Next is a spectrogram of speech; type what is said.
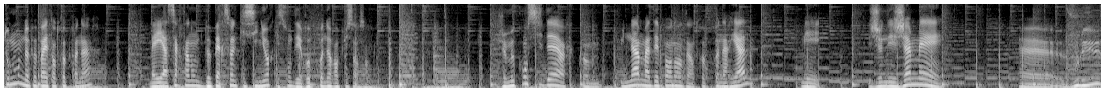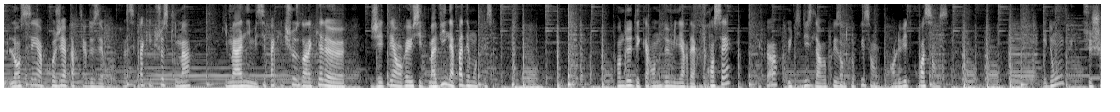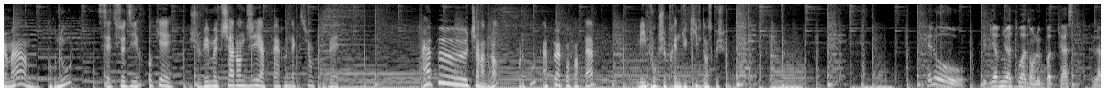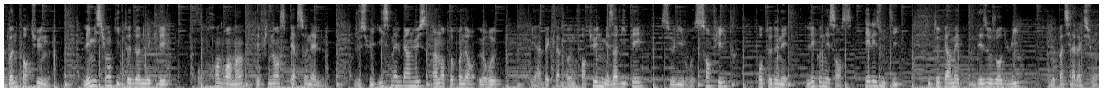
tout le monde ne peut pas être entrepreneur, mais il y a un certain nombre de personnes qui s'ignorent qui sont des repreneurs en puissance. Je me considère comme une âme indépendante et entrepreneuriale, mais je n'ai jamais euh, voulu lancer un projet à partir de zéro. C'est pas quelque chose qui m'a qui m'a animé. C'est pas quelque chose dans lequel euh, j'ai été en réussite. Ma vie n'a pas démontré ça. 32 des 42 milliardaires français, utilisent la reprise d'entreprise en, en levier de croissance. Et donc, ce chemin, pour nous, c'est de se dire, ok, je vais me challenger à faire une action qui va être un peu challengeante, pour le coup, un peu inconfortable, mais il faut que je prenne du kiff dans ce que je fais. Hello et bienvenue à toi dans le podcast La Bonne Fortune, l'émission qui te donne les clés pour prendre en main tes finances personnelles. Je suis Ismaël Bernus, un entrepreneur heureux et avec la bonne fortune, mes invités se livrent sans filtre pour te donner les connaissances et les outils qui te permettent dès aujourd'hui de passer à l'action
